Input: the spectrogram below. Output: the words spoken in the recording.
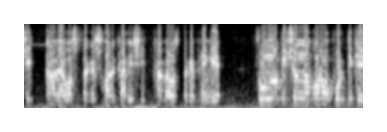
শিক্ষা ব্যবস্থাকে সরকারি শিক্ষা ব্যবস্থাকে ভেঙে চূর্ণ বিচূর্ণ করো, অপরদিকে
